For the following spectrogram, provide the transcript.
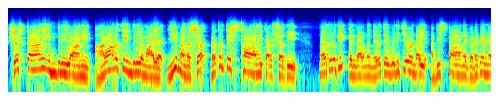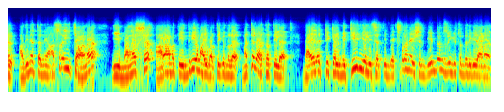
ഷഷ്ടാനി ഇന്ദ്രിയാണി ആറാമത്തെ ഇന്ദ്രിയമായ ഈ മനസ്സ് പ്രകൃതിസ്ഥാനി കർഷതി. പ്രകൃതി എന്താണെന്ന് നേരത്തെ വിവരിക്കുകയുണ്ടായി. അടിസ്ഥാന ഘടകങ്ങൾ അതിനെ തന്നെ ആശ്രയിച്ചാണ് ഈ മനസ്സ് ആറാമത്തെ ഇന്ദ്രിയമായി വർത്തിക്കുന്നത്. മറ്റൊരർത്ഥത്തിൽ ഡയലക്റ്റിക്കൽ മെറ്റീരിയലിസത്തിന്റെ എക്സ്പ്ലനേഷൻ വീണ്ടും ശ്രീകൃഷ്ണൻ തരികയാണ്.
